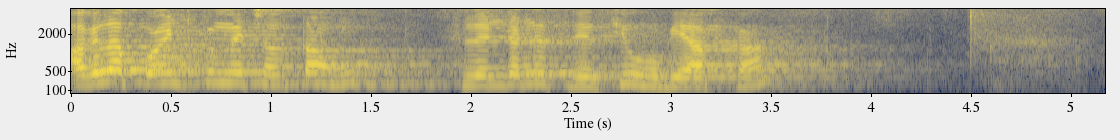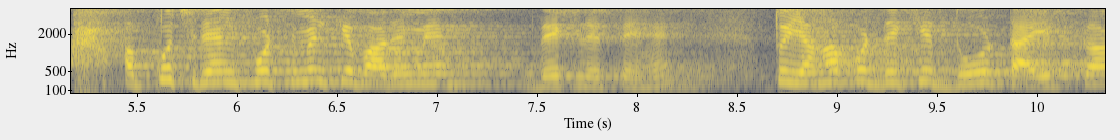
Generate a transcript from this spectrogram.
अगला पॉइंट पे मैं चलता हूँ। सिलेंडरनेस रेशियो हो गया आपका। अब कुछ रेनफोर्समेंट के बारे में देख लेते हैं। तो यहाँ पर देखिए दो टाइप का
